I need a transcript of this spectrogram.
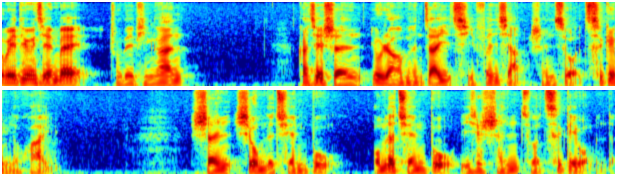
各位弟兄姐妹，主内平安！感谢神，又让我们在一起分享神所赐给我们的话语。神是我们的全部，我们的全部也是神所赐给我们的。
